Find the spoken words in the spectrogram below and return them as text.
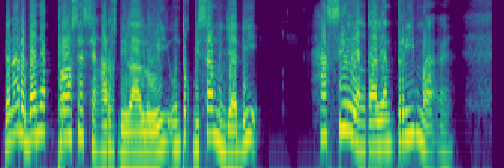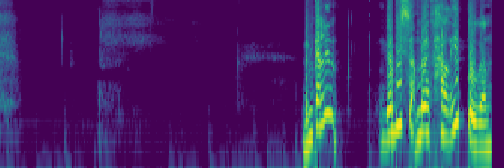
Dan ada banyak proses yang harus dilalui untuk bisa menjadi hasil yang kalian terima. Dan kalian nggak bisa melihat hal itu kan.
